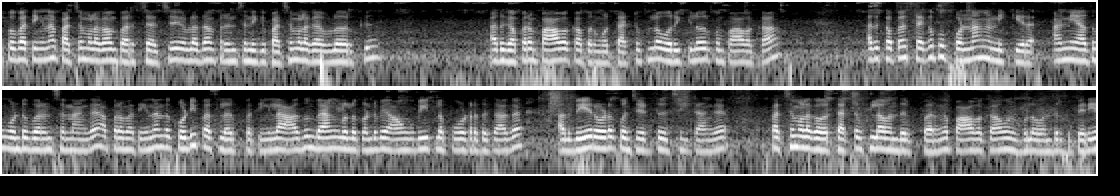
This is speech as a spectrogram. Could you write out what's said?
இப்போ பார்த்தீங்கன்னா பச்சை மிளகாவும் பறிச்சாச்சு. இவ்வளோ தான் ஃப்ரெண்ட்ஸ் இன்றைக்கி பச்சை மிளகா இவ்வளோ இருக்குது அதுக்கப்புறம் பாவக்காய் பாருங்கள் ஒரு தட்டு ஃபுல்லாக ஒரு கிலோ இருக்கும் பாவக்காய். அதுக்கப்புறம் சிகப்பு பொன்னாங்கண்ணி நிற்கிற அண்ணி அதுவும் கொண்டு போகிறேன்னு சொன்னாங்க. அப்புறம் பார்த்திங்கன்னா அந்த கொடி பசலை இருக்குது பார்த்தீங்களா அதுவும் பெங்களூரில் கொண்டு போய் அவங்க வீட்டில் போடுறதுக்காக அது வேரோட கொஞ்சம் எடுத்து வச்சுக்கிட்டாங்க. பச்சை மிளகா ஒரு தட்டு ஃபுல்லாக வந்திருக்கு பாருங்கள் பாவக்காவும் இவ்வளோ வந்திருக்கு. பெரிய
